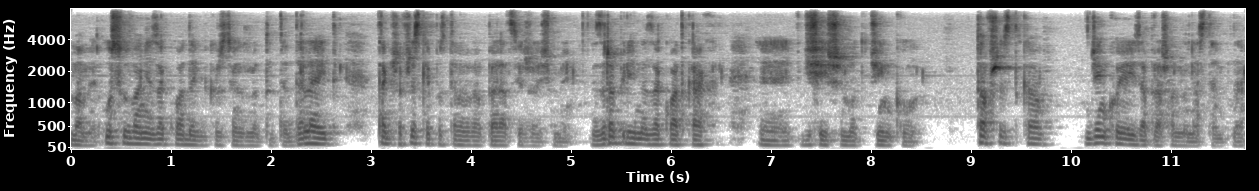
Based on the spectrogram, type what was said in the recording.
Mamy usuwanie zakładek wykorzystując metodę delete. Także wszystkie podstawowe operacje żeśmy zrobili na zakładkach y, w dzisiejszym odcinku. To wszystko. Dziękuję i zapraszam na następne.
